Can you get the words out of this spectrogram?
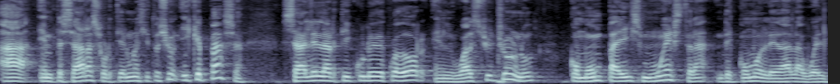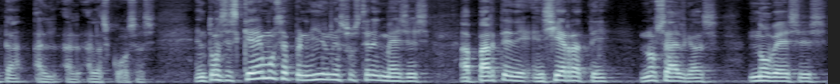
a empezar a sortear una situación. ¿Y qué pasa? Sale el artículo de Ecuador en el Wall Street Journal como un país muestra de cómo le da la vuelta a las cosas. Entonces, ¿qué hemos aprendido en esos tres meses? Aparte de enciérrate, no salgas, no beses,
